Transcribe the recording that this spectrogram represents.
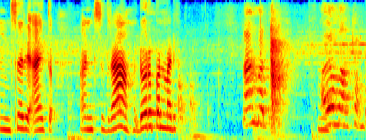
ಹ್ಞೂ ಸರಿ ಆಯಿತು. ಅನ್ಸಿದ್ರಾ? ಡೋರ್ ಓಪನ್ ಮಾಡಿ. ನಾನು ಮತ್ತೆ ಅಯ್ಯೋ ಮಾಡ್ಕೊಂಬ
